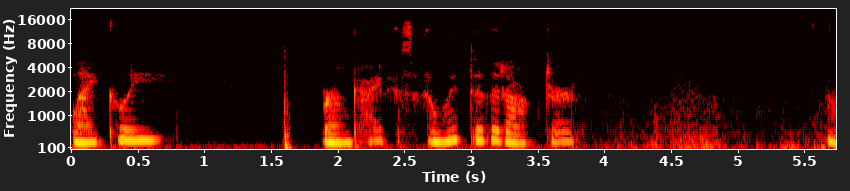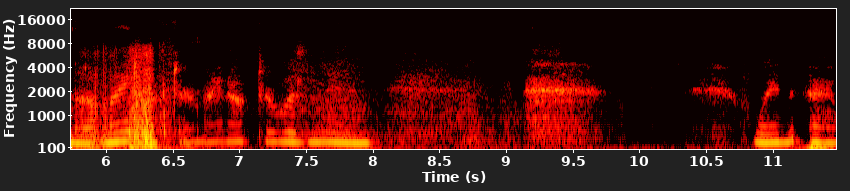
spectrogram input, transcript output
Likely bronchitis. I went to the doctor. Not my doctor. My doctor wasn't in when I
